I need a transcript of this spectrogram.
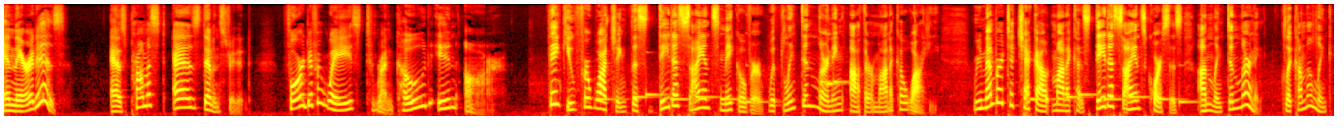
And there it is, as promised as demonstrated. Four different ways to run code in R. Thank you for watching this Data Science Makeover with LinkedIn Learning author Monika Wahi. Remember to check out Monika's data science courses on LinkedIn Learning. Click on the link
